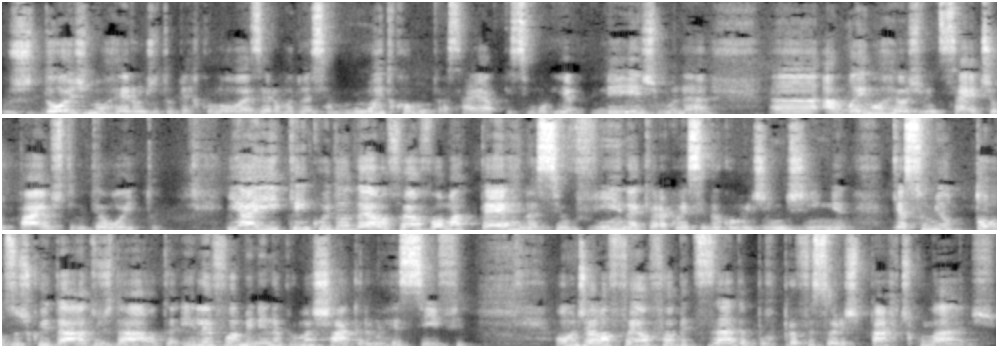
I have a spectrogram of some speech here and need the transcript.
Os dois morreram de tuberculose, era uma doença muito comum para essa época, se morria mesmo, né? Uh, a mãe morreu aos 27, o pai aos 38. E aí, quem cuidou dela foi a avó materna, Silvina, que era conhecida como Dindinha, que assumiu todos os cuidados da Alta e levou a menina para uma chácara no Recife, onde ela foi alfabetizada por professores particulares.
